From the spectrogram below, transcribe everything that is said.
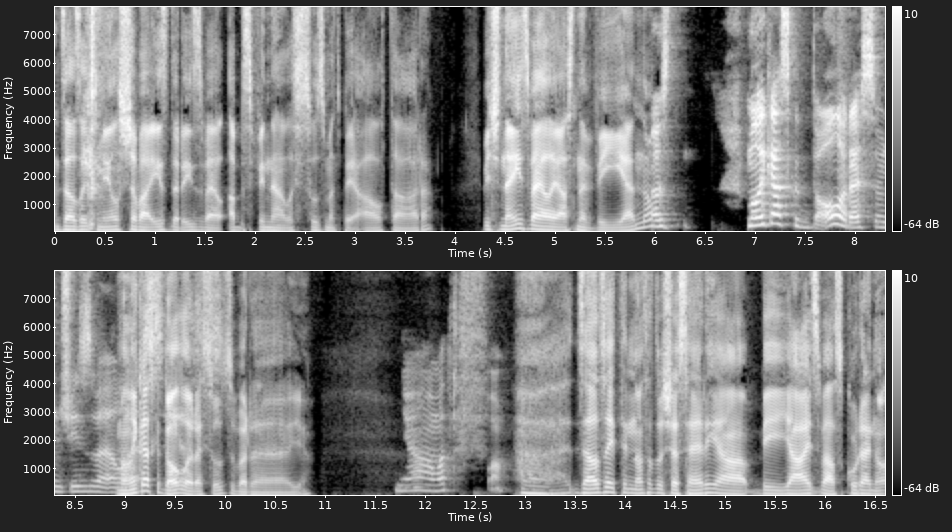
Dzelzīts Mīlis šavā izdarīja izvēli, abas finālistas uzmet pie altāra. Viņš neizvēlējās nevienu. Es... Man liekas, ka Dolores viņš izvēlējās. Man liekas, ka Dolores uzvarēja. Jā, what the fuck? Dzelzītam noslēdzošajā sērijā bija jāizvēlas, kurai no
